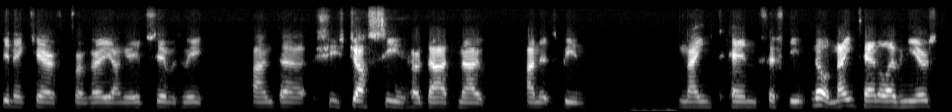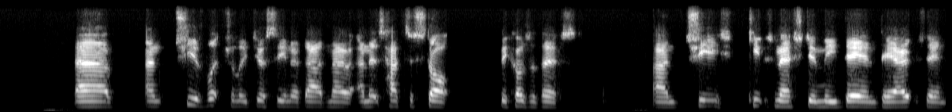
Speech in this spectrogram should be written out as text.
been in care for a very young age, same as me, and uh, she's just seen her dad now, and it's been 9, 10, 15, no, 9, 10, 11 years. Uh, and she has literally just seen her dad now, and it's had to stop because of this. And she keeps messaging me day in day out saying,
